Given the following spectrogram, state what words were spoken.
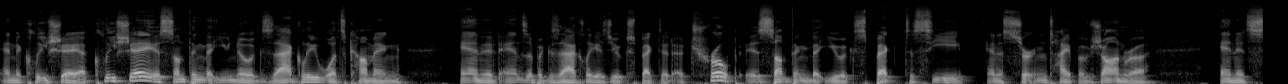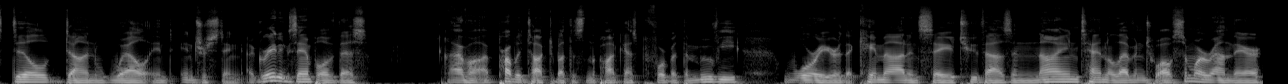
and a cliche. A cliche is something that you know exactly what's coming and it ends up exactly as you expected. A trope is something that you expect to see in a certain type of genre and it's still done well and interesting. A great example of this, I've, I've probably talked about this in the podcast before, but the movie Warrior that came out in, say, 2009, 10, 11, 12, somewhere around there,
